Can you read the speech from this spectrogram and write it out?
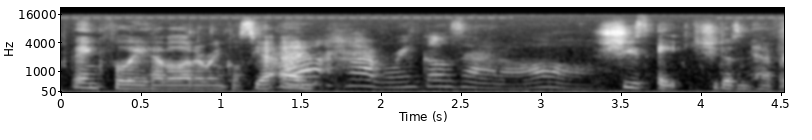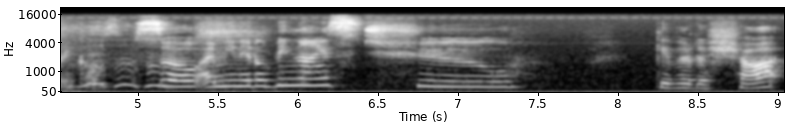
thankfully, have a lot of wrinkles yet. I And don't have wrinkles at all. she's eight. She doesn't have wrinkles. so, I mean, it'll be nice to give it a shot,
